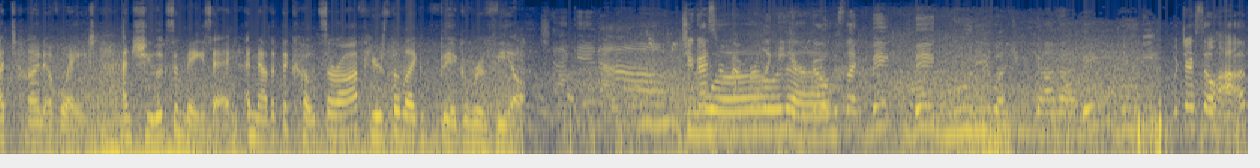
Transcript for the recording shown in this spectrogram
a ton of weight and she looks amazing. And now that the coats are off, here's the like big reveal. Check it out. Do you guys Whoa, remember like a year ago it was like big, big booty, what you got a big booty, which I still have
